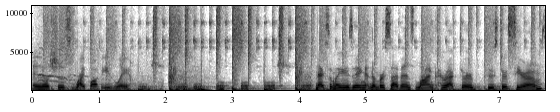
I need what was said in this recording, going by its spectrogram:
and it'll just wipe off easily. Next, I'm gonna be using number seven's Line Corrector Booster Serums.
